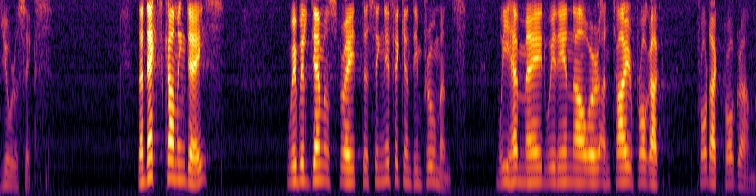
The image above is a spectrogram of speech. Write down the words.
Euro 6. The next coming days, we will demonstrate the significant improvements we have made within our entire product program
